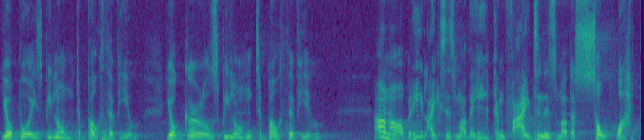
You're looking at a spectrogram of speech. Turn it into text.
Your boys belong to both of you. Your girls belong to both of you. Oh no, but he likes his mother. He confides in his mother. So what?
